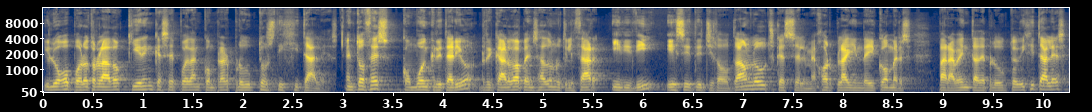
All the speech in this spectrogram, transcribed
Y luego, por otro lado, quieren que se puedan comprar productos digitales. Entonces, con buen criterio, Ricardo ha pensado en utilizar EDD, Easy Digital Downloads, que es el mejor plugin de e-commerce para venta de productos digitales,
